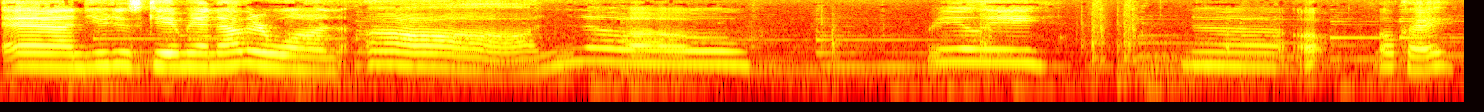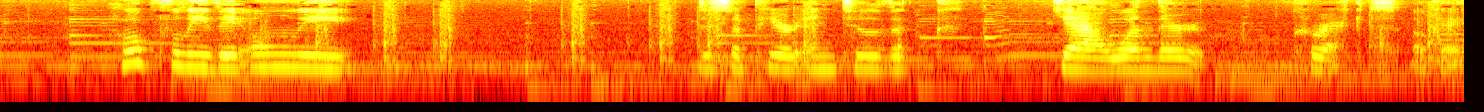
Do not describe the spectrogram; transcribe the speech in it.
And you just gave me another one. Oh, no. Really? No. Oh, okay. Hopefully they only disappear into the... Yeah, when they're correct. Okay,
